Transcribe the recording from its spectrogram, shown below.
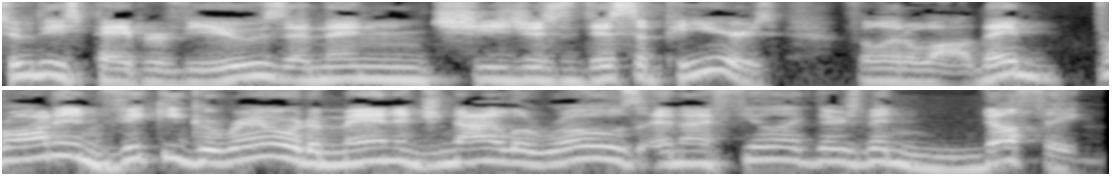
to these pay per views, and then she just disappears for a little while. They brought in Vickie Guerrero to manage Nyla Rose, and I feel like there's been nothing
